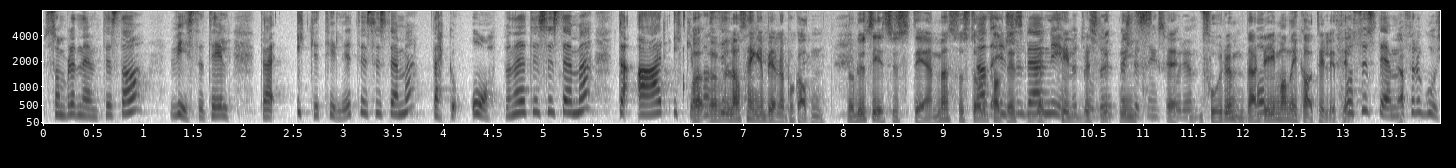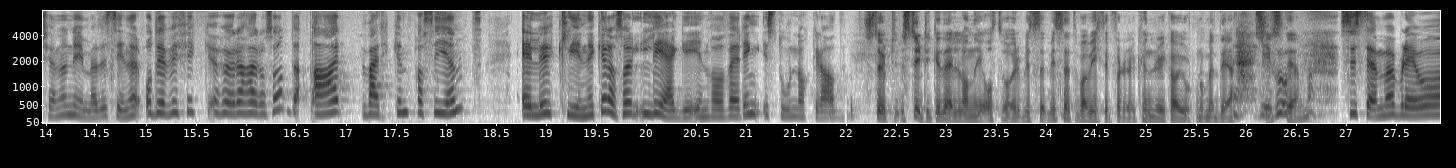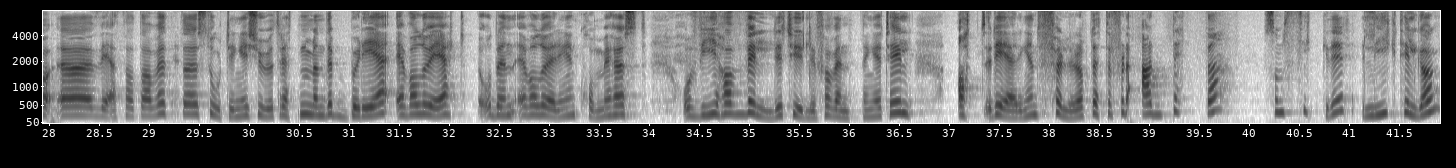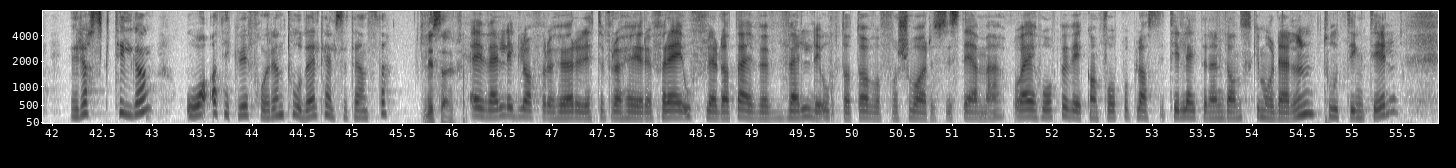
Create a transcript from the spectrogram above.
som ble nevnt i stad, viste til. Det er ikke tillit til systemet, det er ikke åpenhet i systemet. Det er ikke La la oss henge bjella på katten. Når du sier systemet, så står Ja, det faktisk det til Beslutningsforum. Beslutningsforum. Det er Og- de man ikke har tillit til. Og systemet for å godkjenne nye medisiner. Og det vi fikk høre her også, det er verken pasient eller kliniker, altså legeinvolvering i stor nok grad. Styrte, styrte ikke dere landet i åtte år? Hvis, hvis dette var viktig for dere, kunne dere ikke ha gjort noe med det systemet? Jo, systemet ble jo uh, vedtatt av et uh, storting i 2013, men det ble evaluert, og den evalueringen kom i høst. Og vi har veldig tydelige forventninger til at regjeringen følger opp dette. For det er dette som sikrer lik tilgang, rask tilgang, og at ikke vi får en todelt helsetjeneste. Jeg er veldig glad for å høre dette fra Høyre, for jeg opplevde at de var veldig opptatt av å forsvare systemet. Og jeg håper vi kan få på plass, i tillegg til den danske modellen, to ting til.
